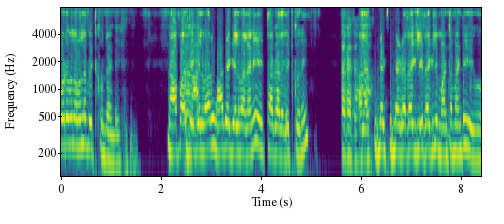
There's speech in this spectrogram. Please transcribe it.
గొడవల వల్ల పెట్టుకున్నాండి నా పార్టీ గెలవాలి నాదే గెలవాలని తగాద పెట్టుకొని. అలా చిన్న చిన్నగా రగిలి రగిలి మంట మండి ఓ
